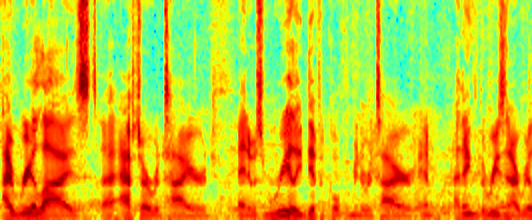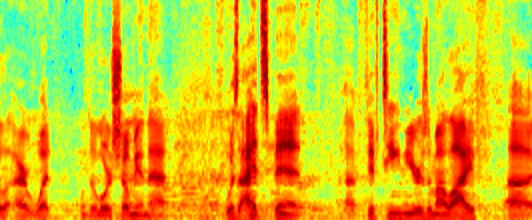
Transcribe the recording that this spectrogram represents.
I realized uh, after I retired, and it was really difficult for me to retire. And I think the reason I realized, or what, what the Lord showed me in that, was I had spent uh, 15 years of my life uh,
